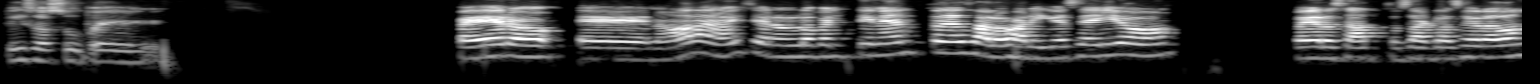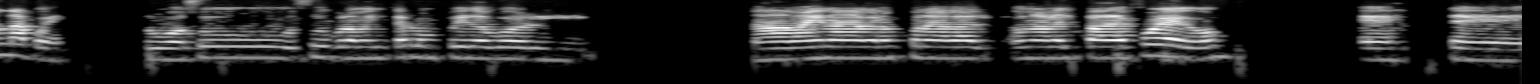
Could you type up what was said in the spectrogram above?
piso súper. Pero, eh, nada, ¿no? Hicieron lo pertinente, desalojar y qué sé yo. Pero exacto, esa clase redonda, pues, tuvo su, su broma interrumpido por nada más y nada menos que una, una alerta de fuego. Este.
